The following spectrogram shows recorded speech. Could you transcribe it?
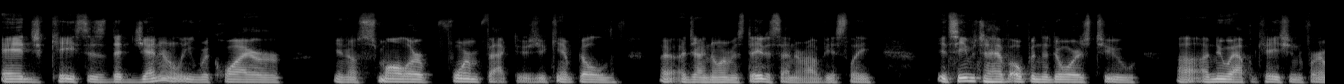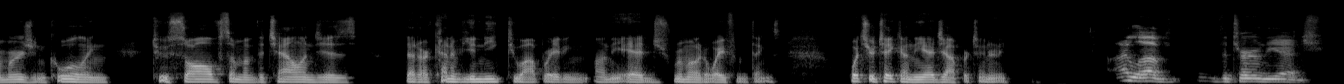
edge cases that generally require you know smaller form factors. You can't build a, a ginormous data center obviously. It seems to have opened the doors to uh, a new application for immersion cooling to solve some of the challenges that are kind of unique to operating on the edge remote away from things. What's your take on the edge opportunity? I love the term the edge.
